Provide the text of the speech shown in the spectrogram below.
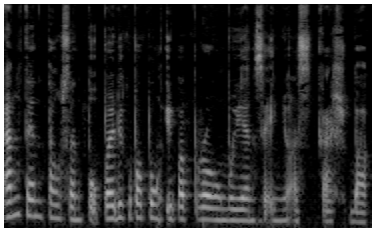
Ang 10,000 po, pwede ko pa pong ipapromo yan sa inyo as cashback.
